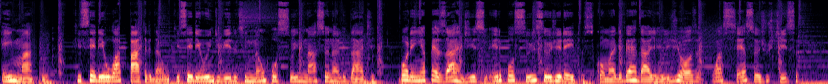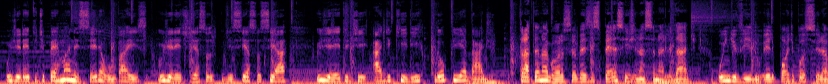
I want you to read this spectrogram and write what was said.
eimato, que seria o apátrida, que seria o indivíduo que não possui nacionalidade. Porém, apesar disso, ele possui seus direitos, como a liberdade religiosa, o acesso à justiça, o direito de permanecer em algum país, o direito de, de se associar o direito de adquirir propriedade. Tratando agora sobre as espécies de nacionalidade, o indivíduo ele pode possuir a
